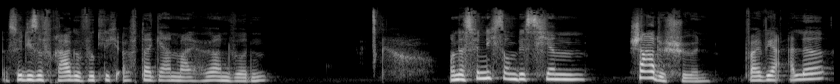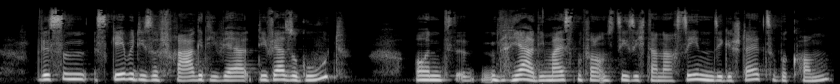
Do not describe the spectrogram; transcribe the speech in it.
dass wir diese Frage wirklich öfter gern mal hören würden. Und das finde ich so ein bisschen schade schön, weil wir alle wissen, es gäbe diese Frage, die wäre, die wäre so gut und äh, ja, die meisten von uns, die sich danach sehnen, sie gestellt zu bekommen,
